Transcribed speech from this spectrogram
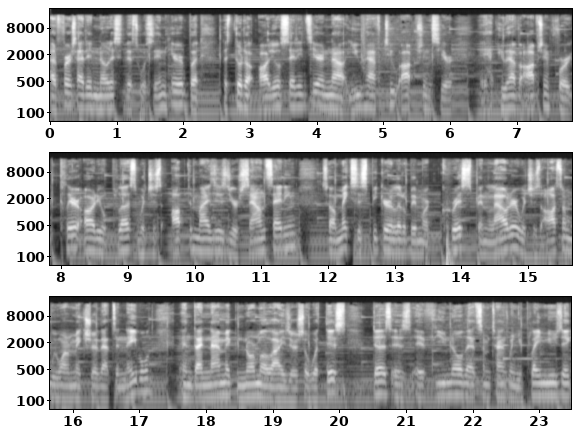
at first I didn't notice this was in here but let's go to audio settings here. Now you have two options here. Eh, you have an option for clear audio plus which is optimizes your sound setting. So it makes the speaker a little bit more crisp and louder which is awesome. We want to make sure that's enabled and dynamic normalizer. So what this does is if you know that sometimes when you play music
